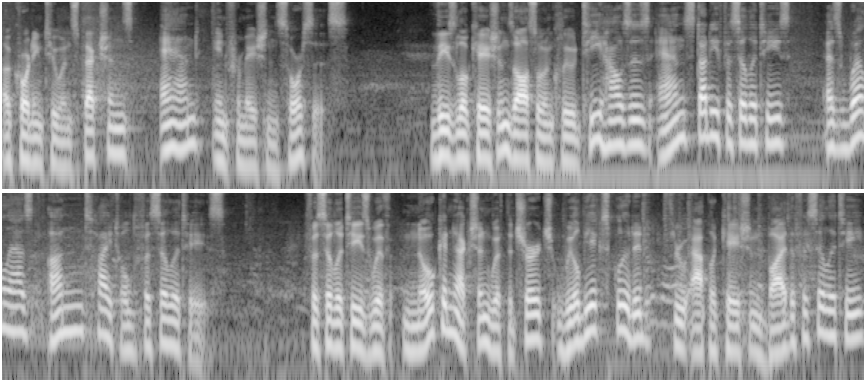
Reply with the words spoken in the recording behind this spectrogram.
according to inspections and information sources. These locations also include tea houses and study facilities, as well as untitled facilities. Facilities with no connection with the church will be excluded through application by the facility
